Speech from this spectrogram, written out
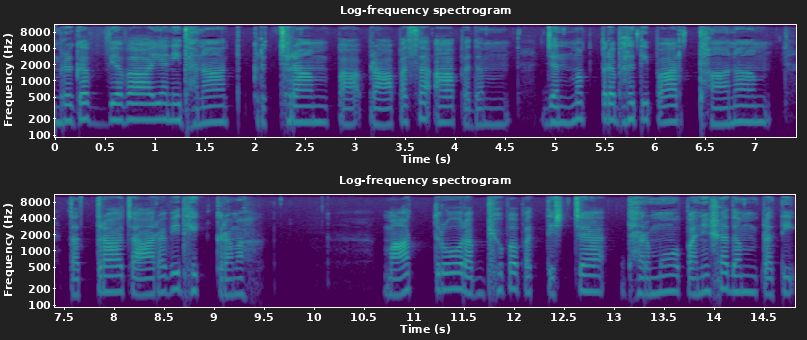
मृगव्यवायनिधनात् कृच्छ्रां प्रापस आपदं जन्मप्रभृतिपार्थानां तत्राचारविधिक्रमः। मात्रोरभ्युपपत्तिश्च धर्मोपनिषदं प्रति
